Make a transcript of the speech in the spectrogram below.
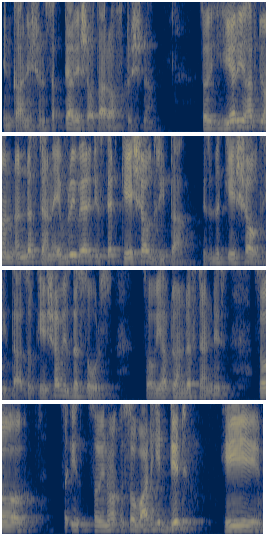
incarnation, Shaktyavesh avatar of Krishna. So here you have to un understand, everywhere it is said Keshav Dhrita. This is the Keshav Dhrita. So Keshav is the source. So we have to understand this. So so, so you know, so what he did, he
